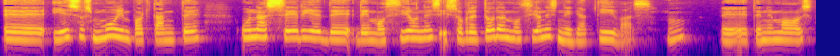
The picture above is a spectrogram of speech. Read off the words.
eh, y eso es muy importante, una serie de, de emociones y sobre todo emociones negativas. ¿no? Tenemos,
